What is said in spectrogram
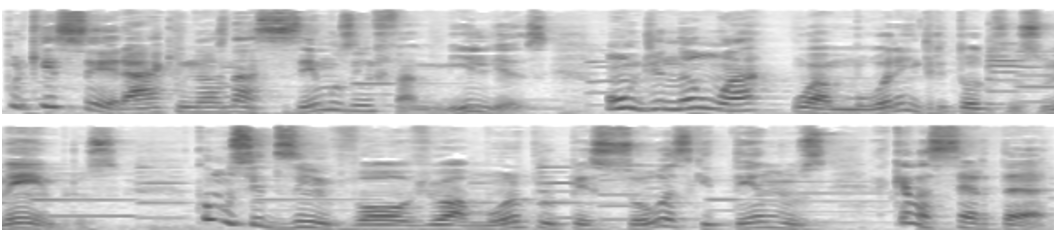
Por que será que nós nascemos em famílias onde não há o amor entre todos os membros? Como se desenvolve o amor por pessoas que temos aquela certa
